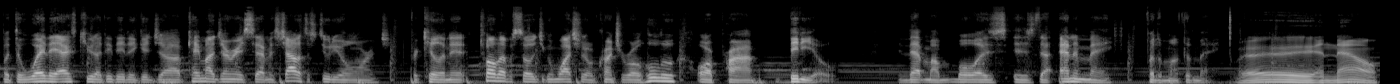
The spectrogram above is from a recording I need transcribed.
But the way they execute, I think they did a good job. Came out January 7th. Shout out to Studio Orange for killing it. 12 episodes. You can watch it on Crunchyroll, Hulu, or Prime Video. And that, my boys, is the anime for the month of May. Hey, and now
